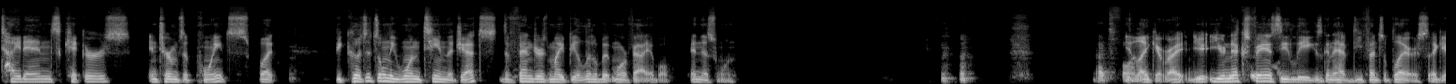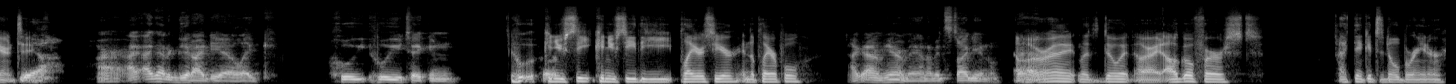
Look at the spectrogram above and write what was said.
tight ends, kickers in terms of points. But because it's only one team, the Jets, defenders might be a little bit more valuable in this one. That's fun. You like it, right? Your, your next fantasy league is going to have defensive players. I guarantee. Yeah. All right. I, I got a good idea. Like who who are you taking? Who can you see? Can you see the players here in the player pool? I got them here, man. I've been studying them. All right, let's do it. All right, I'll go first. I think it's a no brainer.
